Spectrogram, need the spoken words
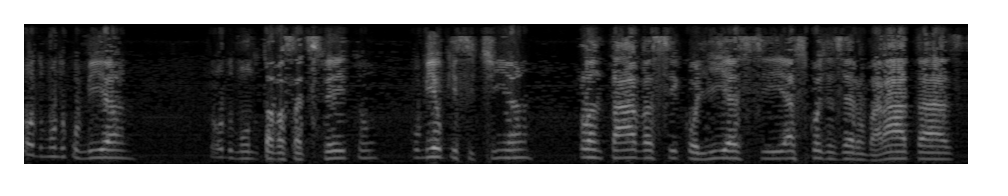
Todo mundo comia, todo mundo estava satisfeito, comia o que se tinha, plantava-se, colhia-se, as coisas eram baratas,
